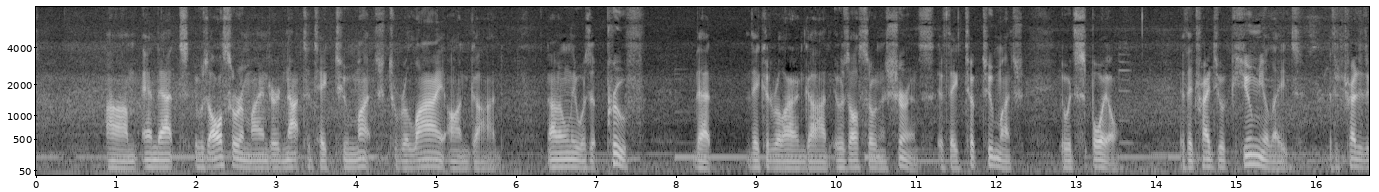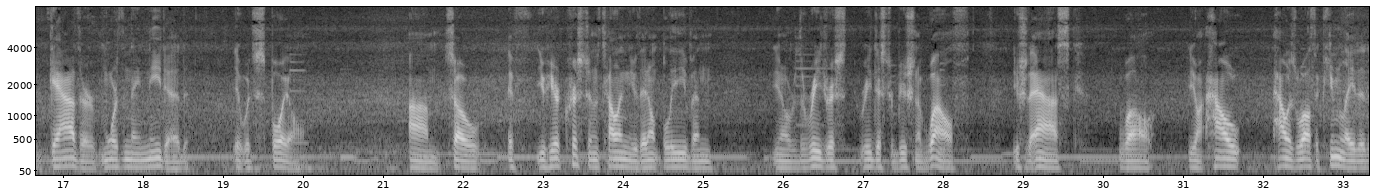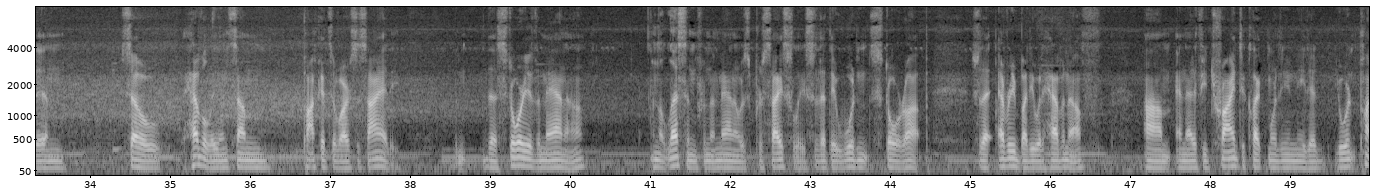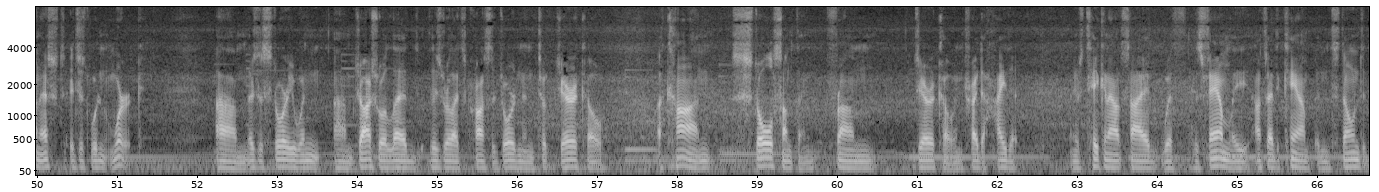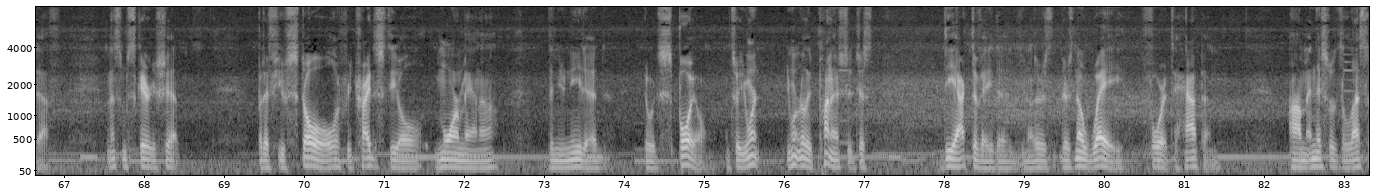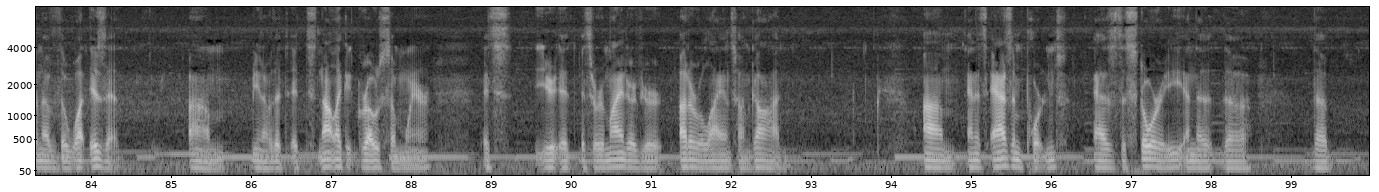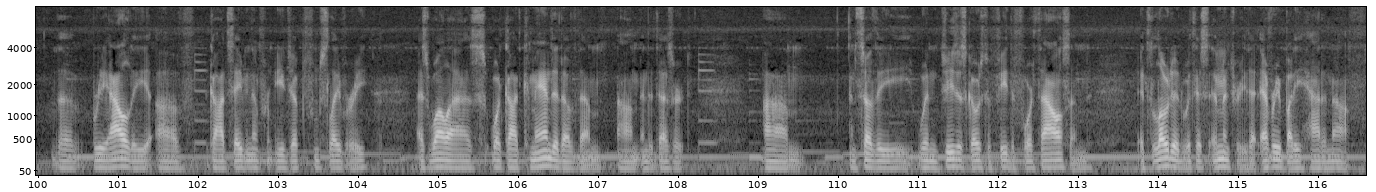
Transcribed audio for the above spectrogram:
Um, and that it was also a reminder not to take too much, to rely on God. Not only was it proof that they could rely on God, it was also an assurance. If they took too much, it would spoil. If they tried to accumulate, if they tried to gather more than they needed, it would spoil. Um, so if you hear Christians telling you they don't believe in, you know, the redistribution of wealth, you should ask, well, you know, how how is wealth accumulated in so heavily in some pockets of our society? The story of the manna and the lesson from the manna was precisely so that they wouldn't store up, so that everybody would have enough, um, and that if you tried to collect more than you needed, you weren't punished, it just wouldn't work. Um, there's a story when um, Joshua led the Israelites across the Jordan and took Jericho. Achan stole something from Jericho and tried to hide it. And he was taken outside with his family outside the camp and stoned to death. And that's some scary shit. But if you stole, if you tried to steal more manna than you needed, it would spoil. And so you weren't you weren't really punished. It just deactivated. You know, there's there's no way for it to happen. Um, and this was the lesson of the what is it? Um, you know that it's not like it grows somewhere. It's it, it's a reminder of your utter reliance on God. Um, and it's as important as the story and the, the the the reality of God saving them from Egypt, from slavery, as well as what God commanded of them um, in the desert. Um, and so the when Jesus goes to feed the four thousand, it's loaded with this imagery that everybody had enough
